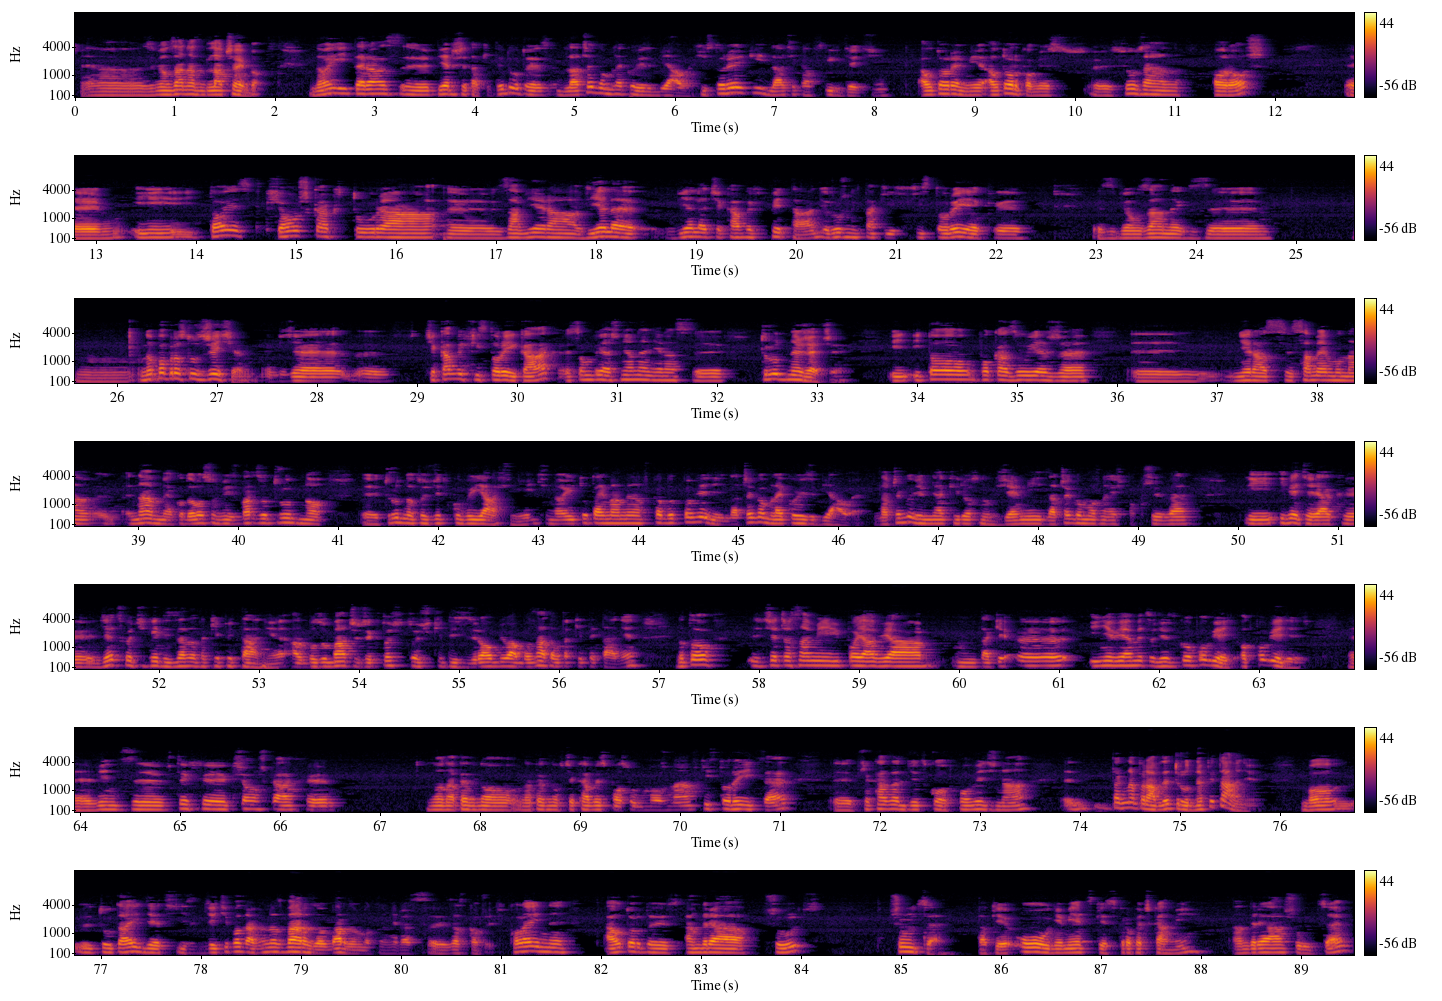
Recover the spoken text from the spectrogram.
e, związana z dlaczego. No i teraz pierwszy taki tytuł to jest Dlaczego mleko jest białe? Historyjki dla ciekawskich dzieci. Autorem, autorką jest Susan Orosz. I to jest książka, która zawiera wiele, wiele ciekawych pytań, różnych takich historyjek y, związanych z mm, no po prostu z życiem, gdzie y, w ciekawych historyjkach są wyjaśniane nieraz trudne rzeczy. I, i to pokazuje, że nieraz samemu nam, nam jako dorosłym jest bardzo trudno Y, trudno coś dziecku wyjaśnić. No i tutaj mamy na przykład odpowiedzieć, dlaczego mleko jest białe, dlaczego ziemniaki rosną w ziemi, dlaczego można jeść pokrzywe. I, I wiecie, jak y, dziecko ci kiedyś zada takie pytanie, albo zobaczy, że ktoś coś kiedyś zrobił, albo zadał takie pytanie, no to się czasami pojawia mm, takie yy, i nie wiemy, co dziecko odpowiedzieć. Yy, więc yy, w tych książkach no na pewno, na pewno w ciekawy sposób można w historyjce y, przekazać dziecku odpowiedź na y, tak naprawdę trudne pytanie. Bo y, tutaj dzieci, dzieci potrafią nas bardzo, bardzo mocno nieraz zaskoczyć. Kolejny autor to jest Andrea Schulz. Schulze, takie U niemieckie z kropeczkami. Andrea Schulze.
